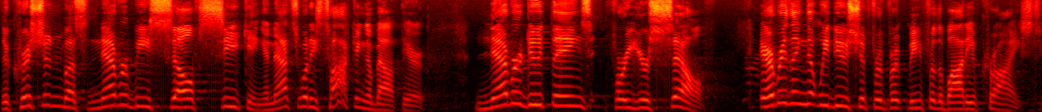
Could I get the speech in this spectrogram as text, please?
The Christian must never be self seeking, and that's what he's talking about there. Never do things for yourself. Everything that we do should for, be for the body of Christ.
